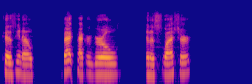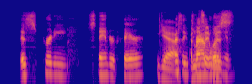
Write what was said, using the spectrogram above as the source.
Because, you know, Backpacker Girls in a slasher is pretty standard fare. Yeah, Especially unless it was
